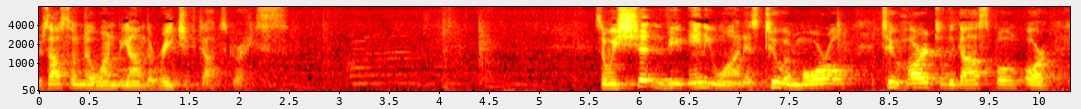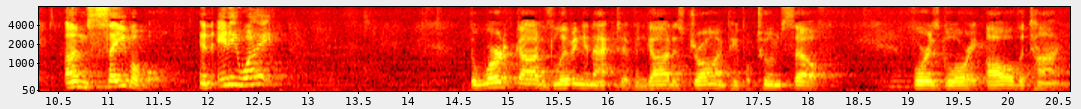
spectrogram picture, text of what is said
There's also no one beyond the reach of God's grace. So we shouldn't view anyone as too immoral, too hard to the gospel, or unsavable in any way. The Word of God is living and active, and God is drawing people to Himself for His glory all the time.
